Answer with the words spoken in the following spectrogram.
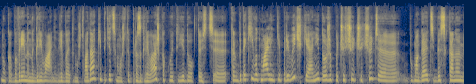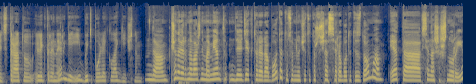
ну, как бы время нагревания. Либо это может вода кипятиться, может, ты разогреваешь какую-то еду. То есть, э, как бы такие вот маленькие привычки, они тоже по чуть-чуть, чуть-чуть э, помогают тебе сэкономить трату электроэнергии и быть более экологичным. Да. Еще, наверное, важный момент для людей, которые работают, особенно учитывая то, что сейчас все работают из дома, это все наши шнуры.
